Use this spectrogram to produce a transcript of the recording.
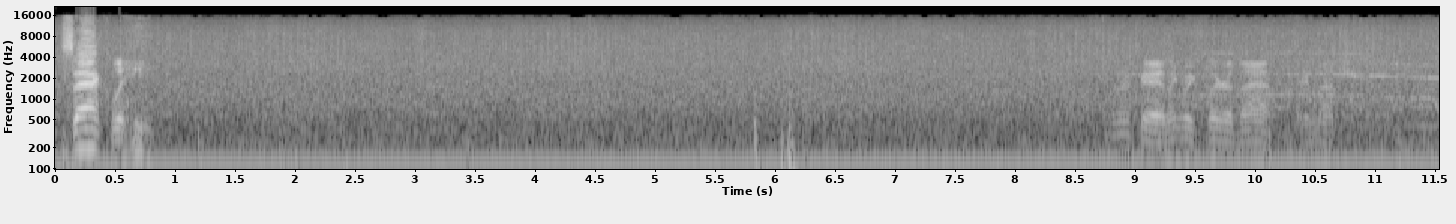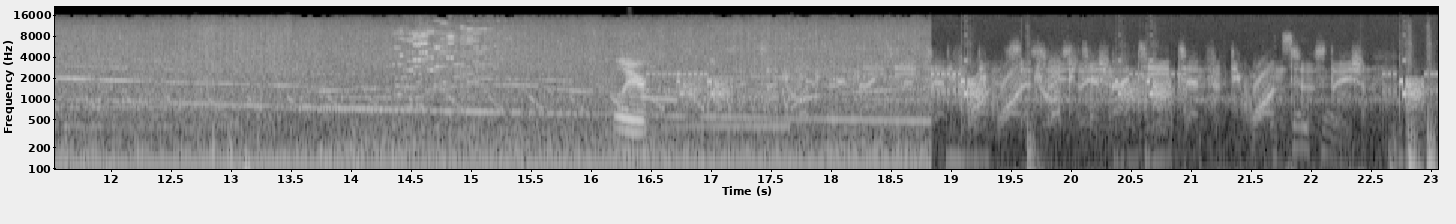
Exactly. Okay, I think we cleared that pretty much. Clear. It's okay.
